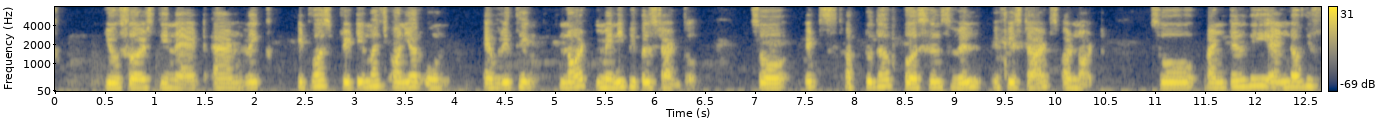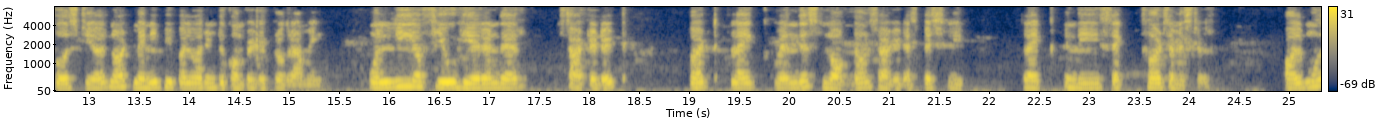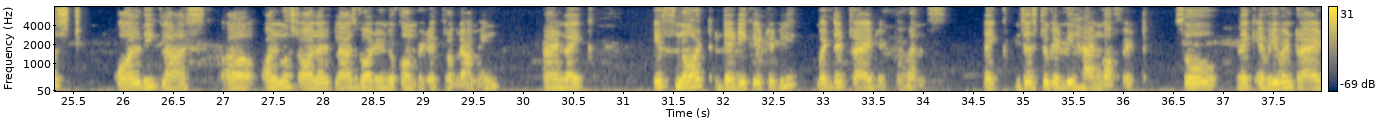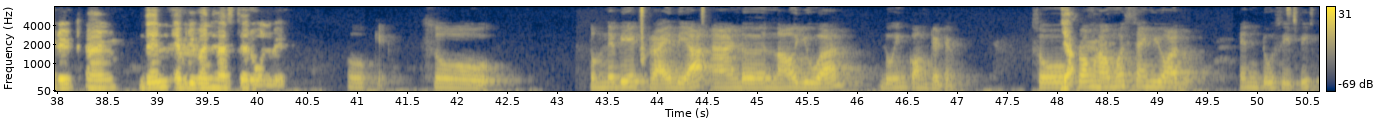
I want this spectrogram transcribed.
you search the net and like it was pretty much on your own. Everything, not many people start though. So it's up to the person's will if he starts or not. So until the end of the first year, not many people were into competitive programming. Only a few here and there started it. But like when this lockdown started, especially like in the sec- third semester, almost all the class uh, almost all our class got into competitive programming and like if not dedicatedly but they tried it once like just to get the hang of it so like everyone tried it and then everyone has their own way okay so तुमने भी एक try दिया and now you are doing competitive so yeah from how much time you are into cp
